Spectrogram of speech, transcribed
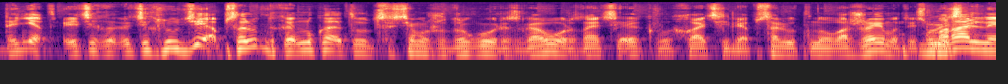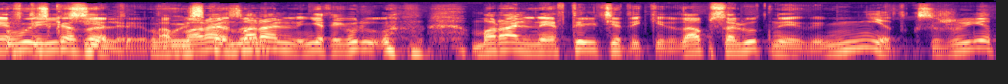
Да нет, этих, этих людей абсолютно, ну, это вот совсем уже другой разговор, знаете, эк, вы хватили абсолютно уважаемые, то есть Вы- моральные вы авторитеты. сказали, вы мораль- сказали. моральные- нет, я говорю, моральные авторитеты какие-то, да, абсолютные. Нет, к сожалению,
